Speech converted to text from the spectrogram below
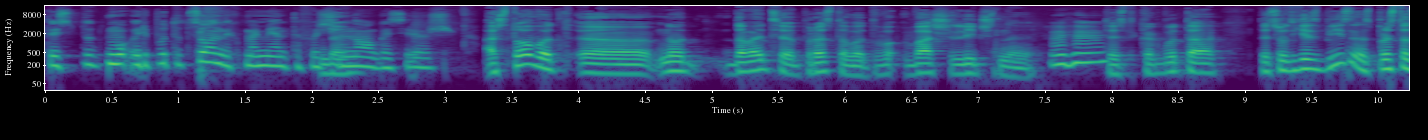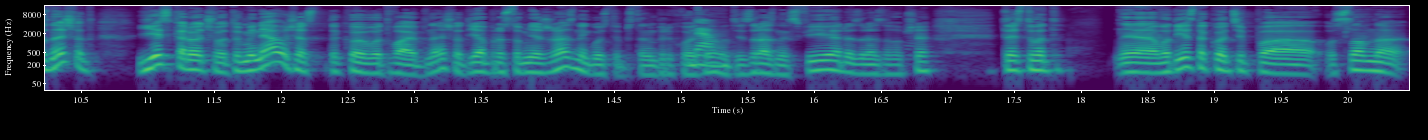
То есть тут репутационных моментов очень Да. много, Сереж. А что вот, э, ну, давайте просто вот ваше личное. То есть как будто... То есть вот есть бизнес, просто, знаешь, вот есть, короче, вот у меня вот сейчас такой вот вайб, знаешь, вот я просто, у меня же разные гости постоянно приходят, Да. да, вот из разных сфер, из разных вообще. То есть вот, э, вот есть такой, типа, условно,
